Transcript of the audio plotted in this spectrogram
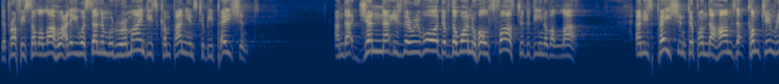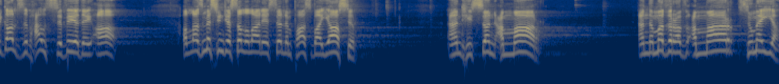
The Prophet ﷺ would remind his companions to be patient and that Jannah is the reward of the one who holds fast to the deen of Allah and is patient upon the harms that come to him, regardless of how severe they are. Allah's Messenger وسلم, passed by Yasir and his son Ammar and the mother of Ammar, Sumayya.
